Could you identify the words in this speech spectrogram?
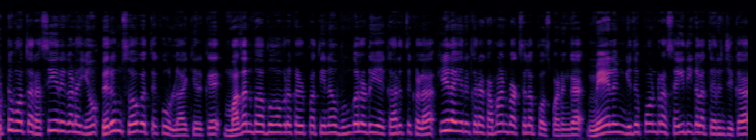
ஒட்டுமொத்த ரசிகர்களையும் பெரும் சோகத்துக்கு உள்ளாக்கியிருக்கு. மதன் பாபு அவர்கள் பத்தின உங்களுடைய கருத்துக்களை கீழே இருக்கிற கமெண்ட் பாக்ஸ்ல போஸ்ட் பண்ணுங்க. மேலும் இது போன்ற செய்திகளை தெரிஞ்சுக்க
